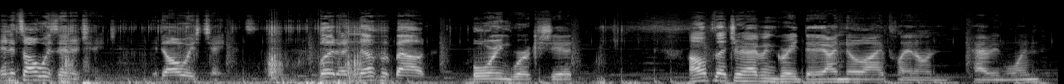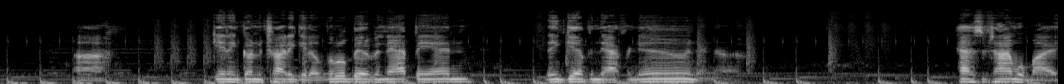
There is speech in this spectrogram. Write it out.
And it's always interchanging. It always changes. But enough about boring work shit. I hope that you're having a great day. I know I plan on having one. Uh, getting gonna try to get a little bit of a nap in, then get up in the afternoon and uh, have some time with my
